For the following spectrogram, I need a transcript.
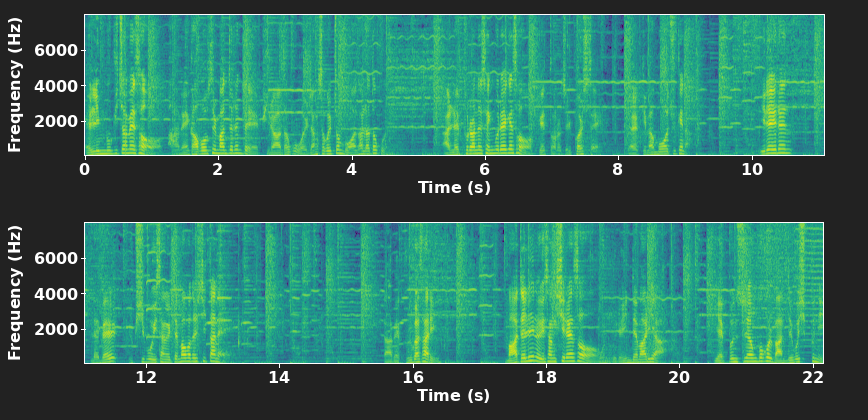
엘린 무기점에서 밤의 갑옷을 만드는데 필요하다고 월장석을 좀 모아달라더군. 알레프라는 생물에게서 꽤 떨어질 걸세. 10개만 모아주게나. 이레일은 레벨 65 이상일 때만 받을 수 있다네. 다음에 불가사리. 마델린 의상실에서 온 의뢰인데 말이야. 예쁜 수영복을 만들고 싶으니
